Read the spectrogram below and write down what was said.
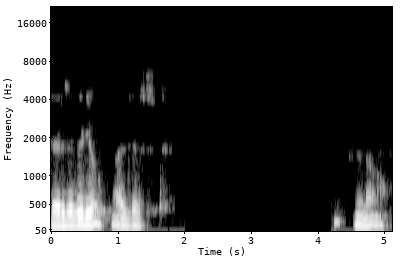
there is a video. I'll just no okay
